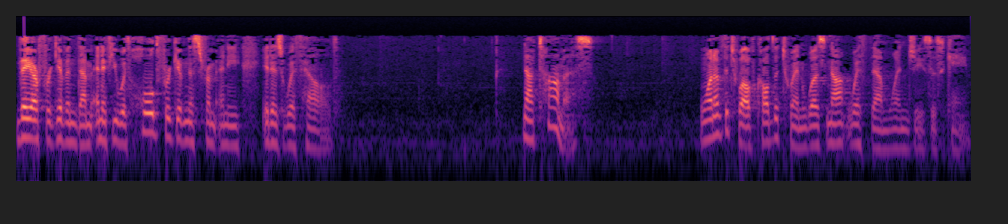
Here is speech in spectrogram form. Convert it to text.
they are forgiven them. And if you withhold forgiveness from any, it is withheld. Now Thomas, one of the twelve called the twin, was not with them when Jesus came.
